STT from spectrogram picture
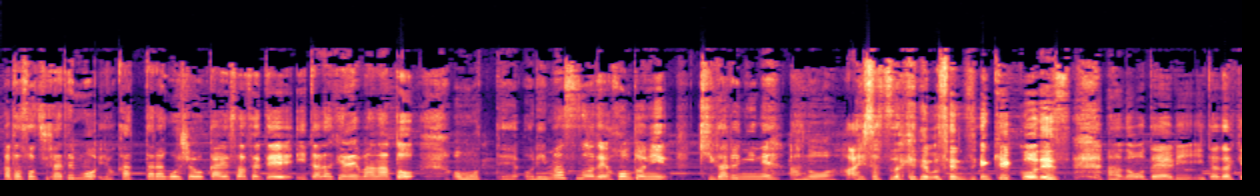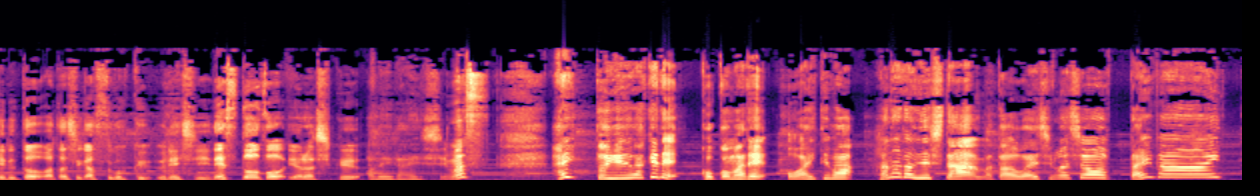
またそちらでもよかったらご紹介させていただければなと思っておりますので、本当に気軽にね、あの、挨拶だけでも全然結構です。あの、お便りいただけると私がすごく嬉しいいです。どうぞよろしくお願いします。はい。というわけで、ここまでお相手は花田でした。またお会いしましょう。バイバイ。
